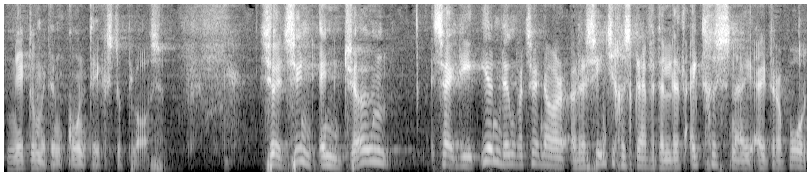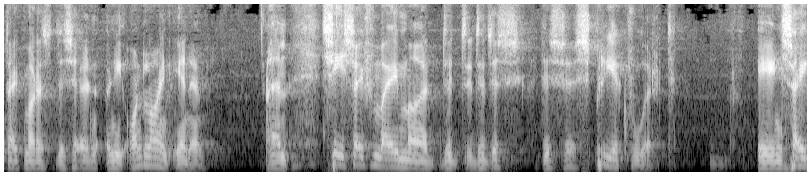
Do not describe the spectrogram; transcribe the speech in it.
net om dit in konteks te plaas. So dit sien en Joan sy die een ding wat sy na 'n resensie geskryf het, hulle dit uitgesny uit rapport uit, maar dis dis in, in die online ene. Ehm um, sê sy vir my maar dit dit is dis 'n spreekwoord. En sy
